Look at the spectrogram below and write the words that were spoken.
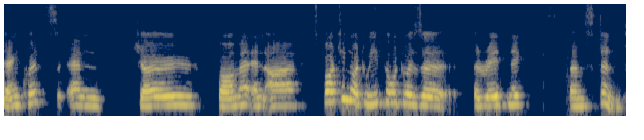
Danckwerts and Joe Balmer and I spotting what we thought was a, a redneck um, stint.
